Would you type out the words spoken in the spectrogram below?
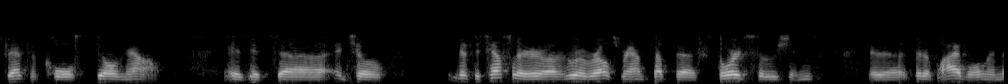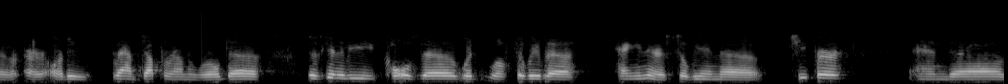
strength of coal still now, as it's uh, until Mr. Tesla or whoever else ramps up the storage solutions that are, that are viable and are, are already ramped up around the world. Uh, there's going to be coals that would will still be able to hang in there, still being uh, cheaper and uh,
